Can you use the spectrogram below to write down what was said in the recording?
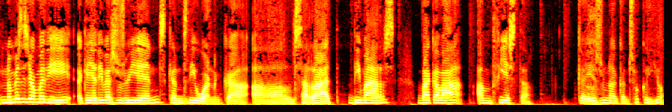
Només deixeu-me dir que hi ha diversos oients que ens diuen que el Serrat, dimarts, va acabar amb Fiesta, que és una cançó que jo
